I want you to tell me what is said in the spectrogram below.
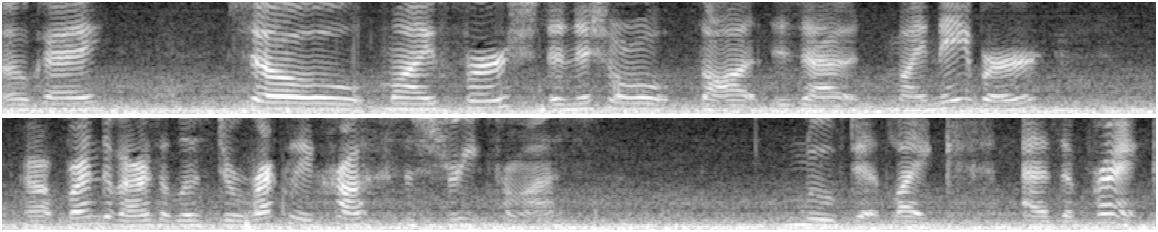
Okay? So my first initial thought is that my neighbor, a friend of ours that lives directly across the street from us, moved it like as a prank.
